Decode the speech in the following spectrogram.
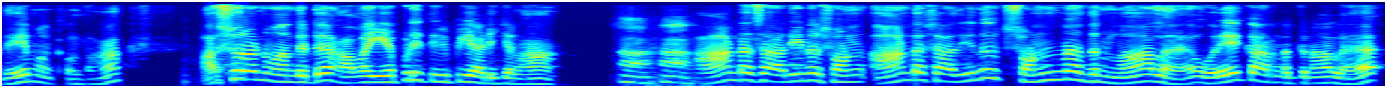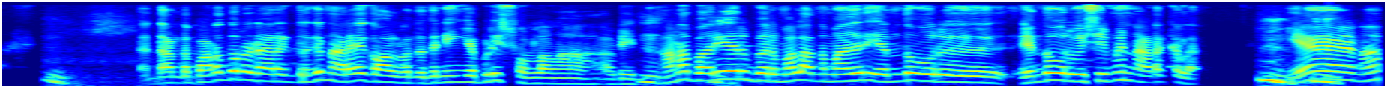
அதே மக்கள் தான். அசுரன் வந்துட்டு அவன் எப்படி திருப்பி அடிக்கலாம்? ஆண்ட சாதின்னு சொன் ஆண்ட சாதின்னு சொன்னதுனால ஒரே காரணத்தினால அந்த படத்தோட டைரக்டருக்கு நிறைய கால் வந்தது. நீங்க எப்படி சொல்லலாம் அப்படின்னு. ஆனா பரியரும் பெருமாள் அந்த மாதிரி எந்த ஒரு எந்த ஒரு விஷயமே நடக்கல. ஏன்னா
